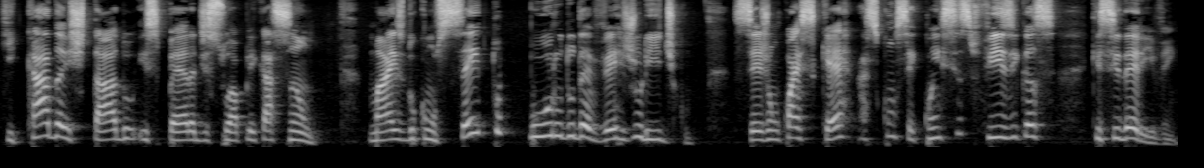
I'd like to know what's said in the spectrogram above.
que cada Estado espera de sua aplicação, mas do conceito puro do dever jurídico, sejam quaisquer as consequências físicas que se derivem.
